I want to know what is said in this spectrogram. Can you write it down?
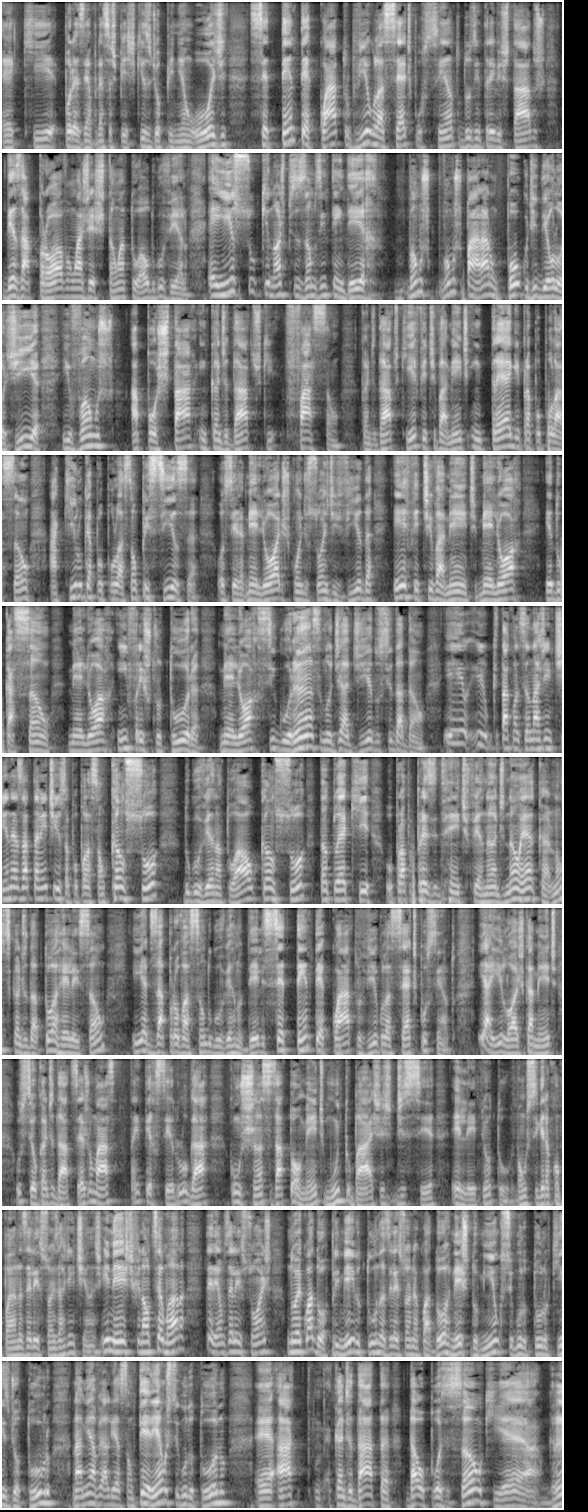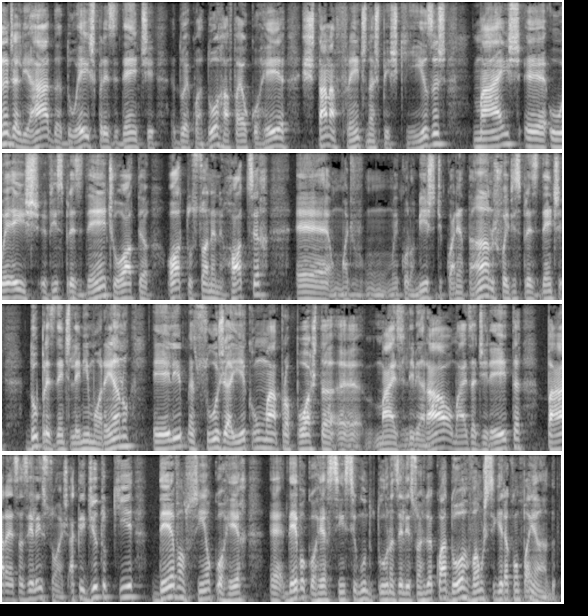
é que, por exemplo, nessas pesquisas de opinião hoje, 74,7% dos entrevistados desaprovam a gestão atual do governo. É isso que nós precisamos entender. Vamos, vamos parar um pouco de ideologia e vamos apostar em candidatos que façam, candidatos que efetivamente entreguem para a população aquilo que a população precisa, ou seja, melhores condições de vida efetivamente, melhor educação, melhor infraestrutura, melhor segurança no dia a dia do cidadão. E, e o que está acontecendo na Argentina é exatamente isso. A população cansou do governo atual, cansou, tanto é que o próprio presidente Fernandes não é, cara, não se candidatou à reeleição e a desaprovação do governo dele 74,7%. E aí, logicamente, o seu candidato Sérgio Massa está em terceiro lugar, com chances atualmente muito baixas de ser eleito em outubro. Vamos seguir acompanhando as eleições argentinas. E neste final de semana teremos eleições no Equador. Primeiro turno das eleições no Equador neste domingo, segundo turno 15 de outubro. Na minha avaliação, teremos segundo turno. É, a candidata da oposição, que é a grande aliada do ex-presidente do Equador, Rafael Correa, está na frente nas pesquisas, mas é, o ex-vice-presidente, Otto, Otto Sonnenhotzer, é um, um, economista de 40 anos, foi vice-presidente do presidente Lenin Moreno. Ele é, surge aí com uma proposta é, mais liberal, mais à direita, para essas eleições. Acredito que devam sim ocorrer, é, deva ocorrer sim segundo turno as eleições do Equador. Vamos seguir acompanhando.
